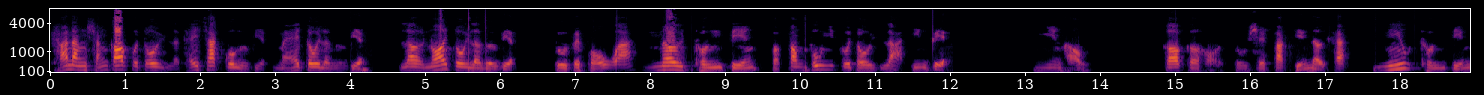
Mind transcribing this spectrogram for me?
Khả năng sẵn có của tôi là thể xác của người Việt. Mẹ tôi là người Việt. Lời nói tôi là người Việt. Tôi phải phổ hóa nơi thuận tiện và phong phú nhất của tôi là tiếng Việt. Nhiên hậu có cơ hội tôi sẽ phát triển nơi khác nếu thuận tiện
